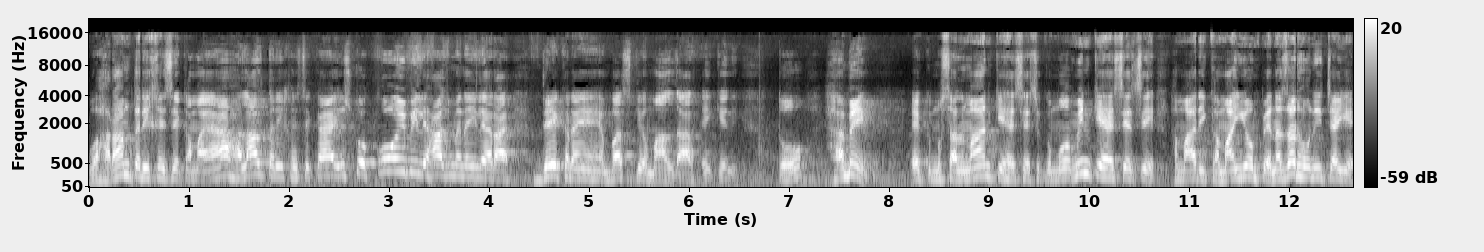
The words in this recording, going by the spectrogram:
وہ حرام طریقے سے کمایا ہے، حلال طریقے سے کہا ہے، اس کو کوئی بھی لحاظ میں نہیں لے رہا ہے۔ دیکھ رہے ہیں بس کہ مالدار ہے کہ نہیں۔ تو ہمیں ایک مسلمان کی حیثیت سے، ایک مومن کی حیثیت سے ہماری کمائیوں پہ نظر ہونی چاہیے،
